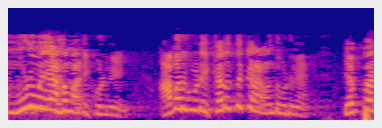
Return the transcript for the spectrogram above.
முழுமையாக மாறிக்கொள்வேன் அவர்களுடைய கருத்துக்கு நான் வந்து விடுவேன். எப்ப?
